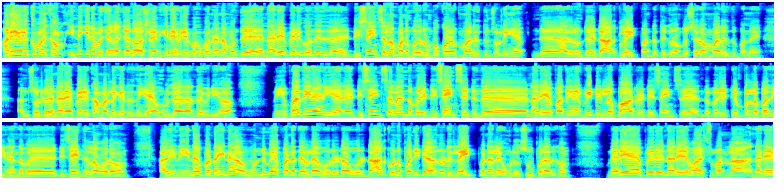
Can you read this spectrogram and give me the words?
அனைவருக்கும் வணக்கம். இன்னைக்கு நம்ம சேனல் ஜனவாஸில் எனக்கு என்ன வீடியோ பார்க்க போனால் நம்ம வந்து நிறைய பேருக்கு வந்து இந்த டிசைன்ஸ் எல்லாம் பண்ணும்போது ரொம்ப குழப்பமா இருக்குதுன்னு சொல்கிறீங்க இந்த அதில் வந்து டார்க் லைட் பண்ணுறதுக்கு ரொம்ப சிரமமாக இருக்குது பண்ணு. அப்படின்னு சொல்லிட்டு நிறைய பேர் கமெண்ட்டில் கேட்டிருந்தீங்க. உங்களுக்காக தான் இந்த வீடியோ நீங்கள் பார்த்தீங்கன்னா நீங்கள் டிசைன்ஸ் எல்லாம் இந்த மாதிரி டிசைன் செட் இந்த நிறைய பார்த்தீங்கன்னா வீட்டுக்குள்ள பார்டர் டிசைன்ஸு இந்த மாதிரி டெம்பிளில் பார்த்தீங்கன்னா இந்த மாதிரி டிசைன்ஸ் எல்லாம் வரும். அதுக்கு நீங்கள் என்ன பண்ணுறீங்கன்னா ஒன்றுமே பண்ண தேவையில்ல. ஒரு டா ஒரு டார்க் ஒன்று பண்ணிவிட்டு அதனோட லைட் பண்ணாலே உங்களுக்கு சூப்பராக இருக்கும். நிறைய பேர் நிறைய வாஷ் பண்ணலாம். நிறைய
